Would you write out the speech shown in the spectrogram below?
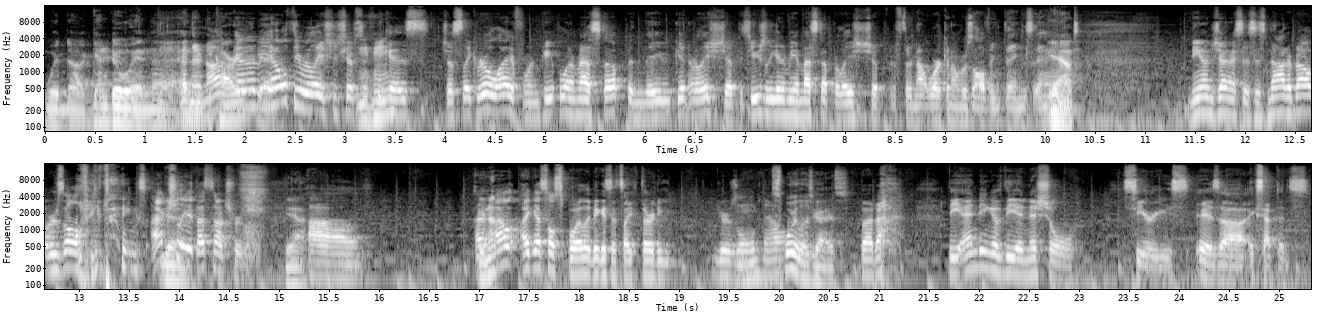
would uh, Gendo and uh, and they're not going to be Yeah. Mm-hmm. healthy relationships because just like real life, when people are messed up and they get in a relationship, it's usually going to be a messed up relationship if they're not working on resolving things. And Yeah. Neon Genesis is not about resolving things. Actually, Yeah. that's not true. Yeah. I, not- I'll, I guess I'll spoil it because it's like 30 years old now. Spoilers, guys. But uh, the ending of the initial series is uh, acceptance.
